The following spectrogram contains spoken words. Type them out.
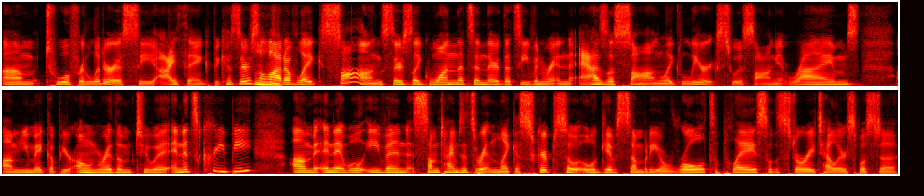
um, tool for literacy, I think, because there's a lot of like songs. There's like one that's in there that's even written as a song, like lyrics to a song. It rhymes. Um, you make up your own rhythm to it, and it's creepy. Um, and it will even sometimes it's written like a script, so it will give somebody a role to play. So the storyteller is supposed to,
